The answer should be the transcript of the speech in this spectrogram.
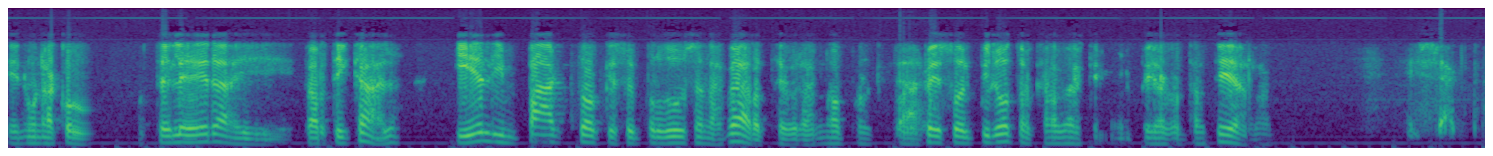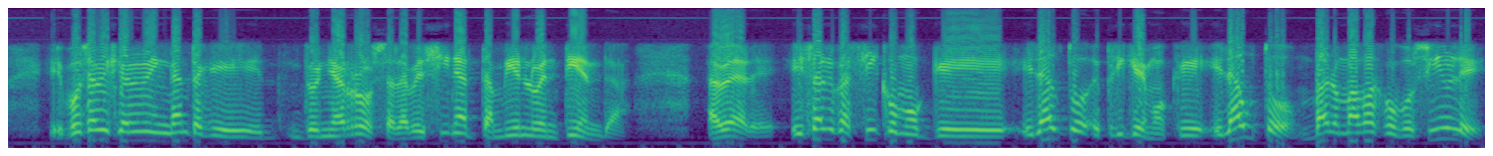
en una coctelera y vertical y el impacto que se produce en las vértebras, ¿no? Porque por el peso del piloto cada vez que golpea contra tierra. Exacto. Eh, vos sabés que a mí me encanta que doña Rosa, la vecina, también lo entienda. A ver, es algo así como que el auto, expliquemos, que el auto va lo más bajo posible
